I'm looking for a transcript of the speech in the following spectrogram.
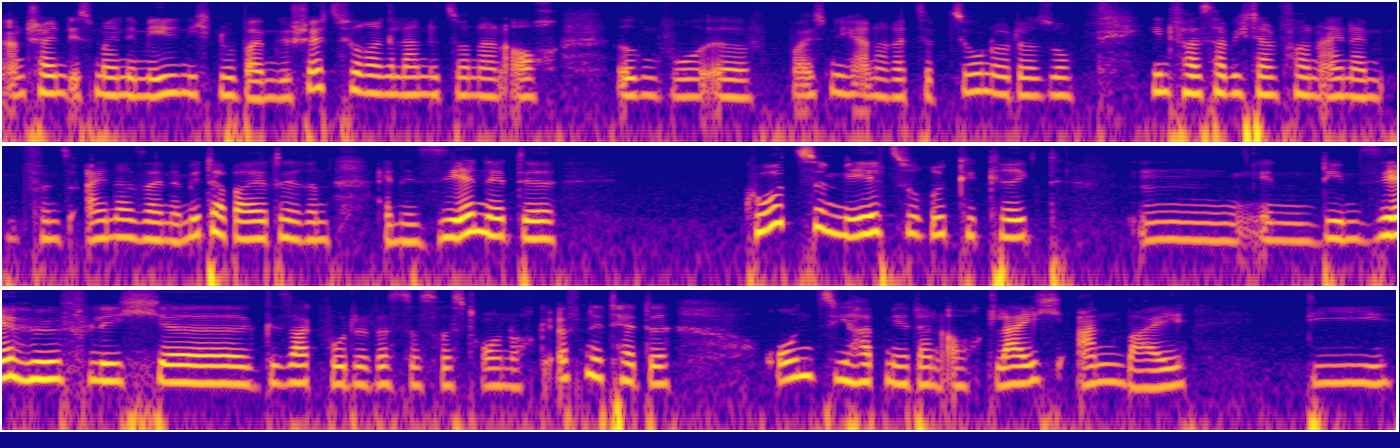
anscheinend ist meine Mail nicht nur beim Geschäftsführer gelandet, sondern auch irgendwo, äh, weiß nicht, an der Rezeption oder so. Jedenfalls habe ich dann von einer, von einer seiner Mitarbeiterinnen eine sehr nette, kurze Mail zurückgekriegt, mm, in dem sehr höflich äh, gesagt wurde, dass das Restaurant noch geöffnet hätte. Und sie hat mir dann auch gleich anbei die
